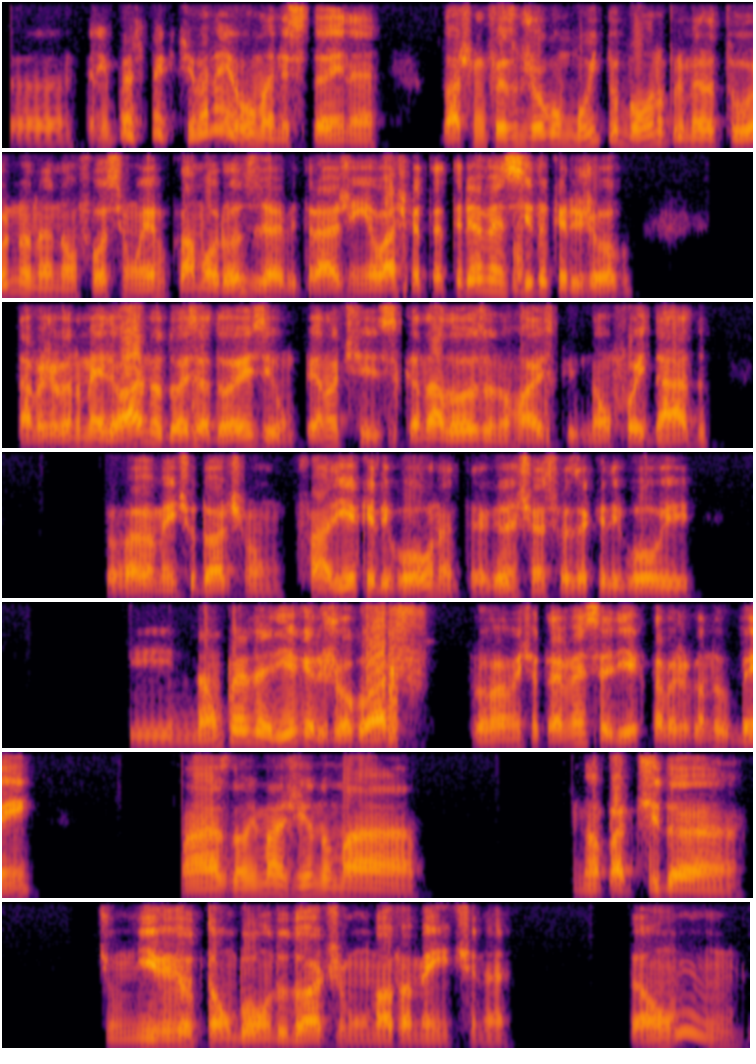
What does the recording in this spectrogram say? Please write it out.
Uh, não tem perspectiva nenhuma nisso daí, né? Dortmund fez um jogo muito bom no primeiro turno, né? Não fosse um erro clamoroso de arbitragem. Eu acho que até teria vencido aquele jogo. Tava jogando melhor no 2 a 2 e um pênalti escandaloso no Royce que não foi dado. Provavelmente o Dortmund faria aquele gol, né? Teria grande chance de fazer aquele gol e, e não perderia aquele jogo, eu acho. Provavelmente até venceria, que estava jogando bem. Mas não imagino uma, uma partida de um nível tão bom do Dortmund novamente, né? Então,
